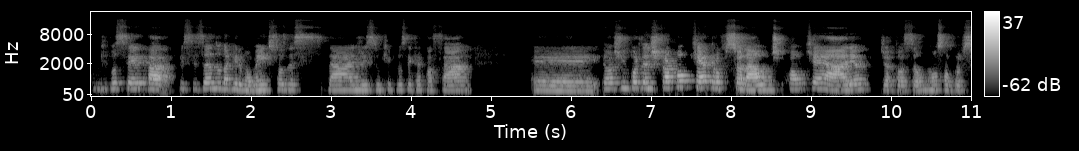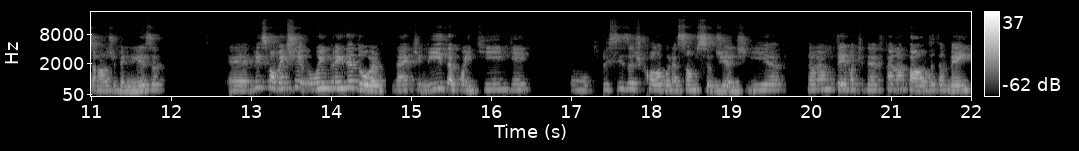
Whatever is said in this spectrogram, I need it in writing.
com o que você está precisando naquele momento, suas necessidades, o que você quer passar. É, então, acho importante para qualquer profissional, de qualquer área de atuação, não só profissional de beleza, é, principalmente o empreendedor, né, que lida com a equipe, com, que precisa de colaboração no seu dia a dia. Então, é um tema que deve estar na pauta também.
